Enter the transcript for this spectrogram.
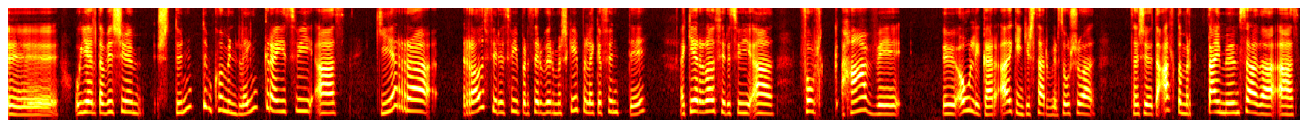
uh, og ég held að við séum stundum komin lengra í því að gera ráð fyrir því bara þegar við erum að skipulegja fundi að gera ráð fyrir því að fólk hafi uh, ólíkar aðgengistarfir þó svo að þessu þetta allt á mörg dæmi um það að,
